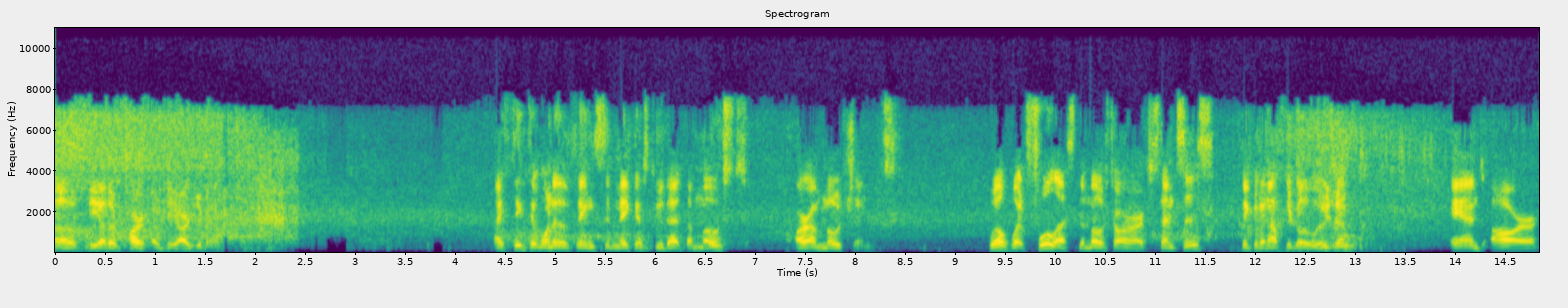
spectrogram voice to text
of the other part of the argument. I think that one of the things that make us do that the most are emotions. Well, what fool us the most are our senses. Think of an optical illusion and our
